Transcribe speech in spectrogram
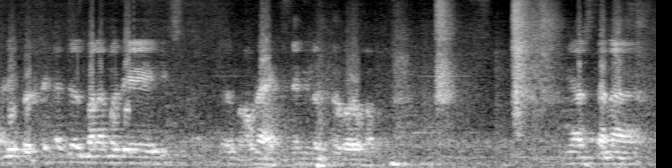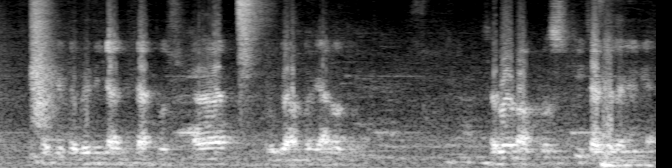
आणि प्रत्येकाच्याच मनामध्ये एक भावना आहे की त्यांनी लवकर बरं व्हावं. मी असताना त्याच्या तब्येतीच्या विचारपूस करत प्रोग्राममध्ये आलो होतो. सर्व डॉक्टर्सची चर्चा झालेली आहे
